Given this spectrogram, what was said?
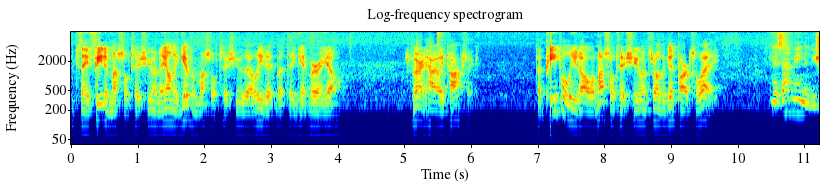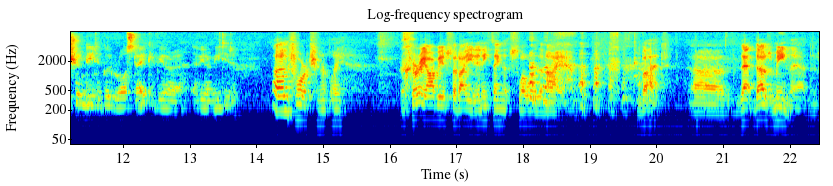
If they feed them muscle tissue and they only give them muscle tissue, they'll eat it, but they get very ill. It's very highly toxic. But people eat all the muscle tissue and throw the good parts away. Does that mean that we shouldn't eat a good raw steak if you're a, if you're a meat eater? Unfortunately. It's very obvious that I eat anything that's slower than I am. But uh, that does mean that. As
